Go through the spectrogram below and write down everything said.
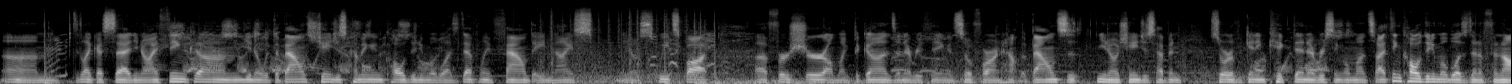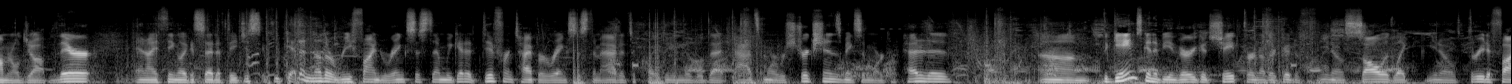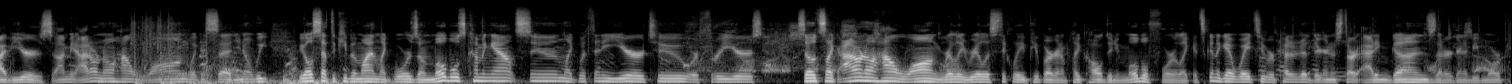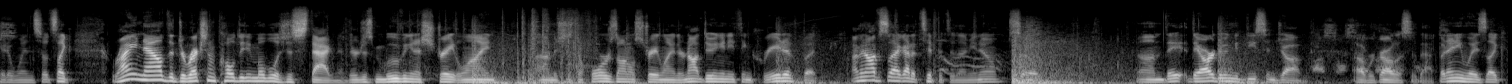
Um, like I said, you know, I think, um, you know, with the balance changes coming in, Call of Duty Mobile has definitely found a nice, you know, sweet spot uh, for sure on like the guns and everything, and so far on how the balances, you know, changes have been sort of getting kicked in every single month. So I think Call of Duty Mobile has done a phenomenal job there. And I think, like I said, if they just if we get another refined rank system, we get a different type of rank system added to Call of Duty Mobile that adds more restrictions, makes it more competitive. Um, the game's going to be in very good shape for another good, you know, solid like you know three to five years. I mean, I don't know how long. Like I said, you know, we we also have to keep in mind like Warzone Mobile's coming out soon, like within a year or two or three years. So it's like I don't know how long, really, realistically, people are going to play Call of Duty Mobile for. Like it's going to get way too repetitive. They're going to start adding guns that are going to be more pay to win. So it's like Right now, the direction of Call of Duty Mobile is just stagnant. They're just moving in a straight line. Um, it's just a horizontal straight line. They're not doing anything creative, but I mean, obviously, I got to tip it to them, you know. So um, they they are doing a decent job, uh, regardless of that. But anyways, like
